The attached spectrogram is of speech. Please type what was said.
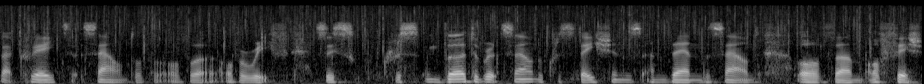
that create sound of of a, of a reef. So this invertebrate sound of crustaceans, and then the sound of um, of fish.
